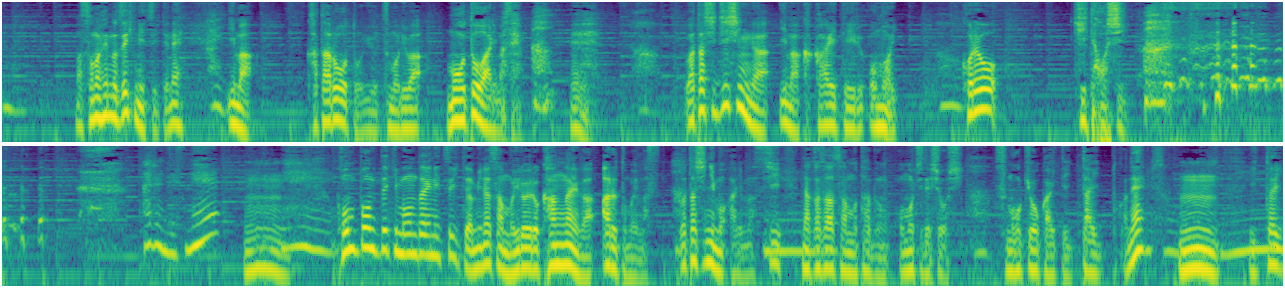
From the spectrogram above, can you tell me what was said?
うん。まあ、その辺の是非についてねはい。今語ろうというつもりは毛頭ありません、あ。ええ。私自身が今抱えている思い。あ。これを聞いてほしい、あるんですね、うん。ええ。根本的問題については皆さんもいろいろ考えがあると思います。私にもありますし、ええ。中澤さんも多分お持ちでしょうしあ。相撲協会って一体とかね。そううん。一体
